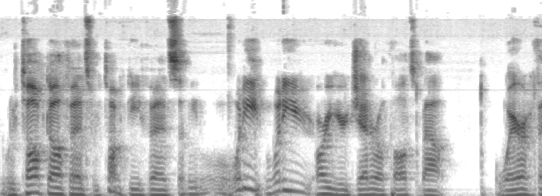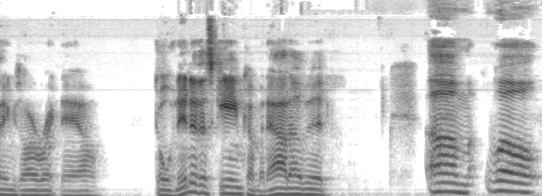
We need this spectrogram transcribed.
we've talked offense, we've talked defense. I mean, what do you, what do you, are your general thoughts about where things are right now? Going into this game, coming out of it? Um, well,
